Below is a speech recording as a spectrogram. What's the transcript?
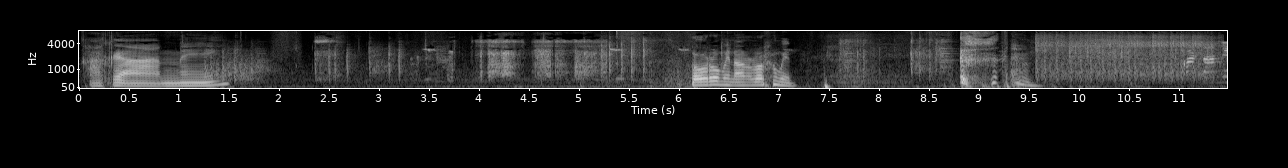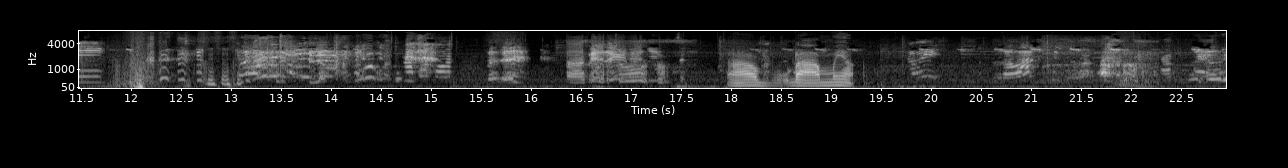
Kakek aneh. Loro men, ana loro men. Ah, rame ya. Yeah.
